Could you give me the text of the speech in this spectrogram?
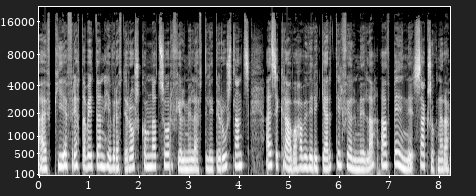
AFP fréttaveitan hefur eftir Roskomnatsor fjölmiðla eftirliti Rúslands að þessi krafa hafi verið gerð til fjölmiðla að beðni saksóknara.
